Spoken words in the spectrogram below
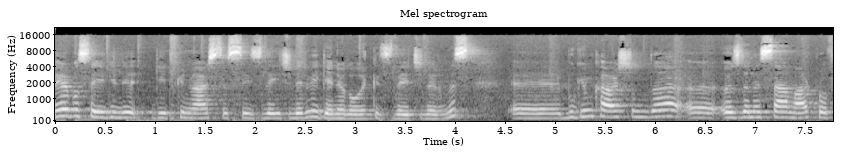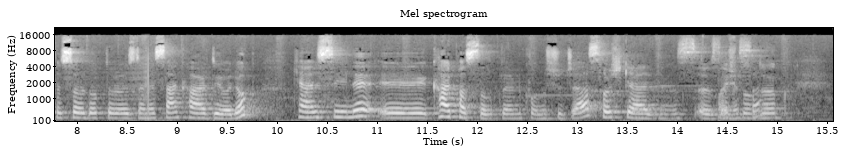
Merhaba sevgili Gedik Üniversitesi izleyicileri ve genel olarak izleyicilerimiz. Ee, bugün karşımda e, Özlem Esen var, Profesör Doktor Özlem Esen, kardiyolog. Kendisiyle e, kalp hastalıklarını konuşacağız. Hoş geldiniz Özlem Hoş bulduk.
